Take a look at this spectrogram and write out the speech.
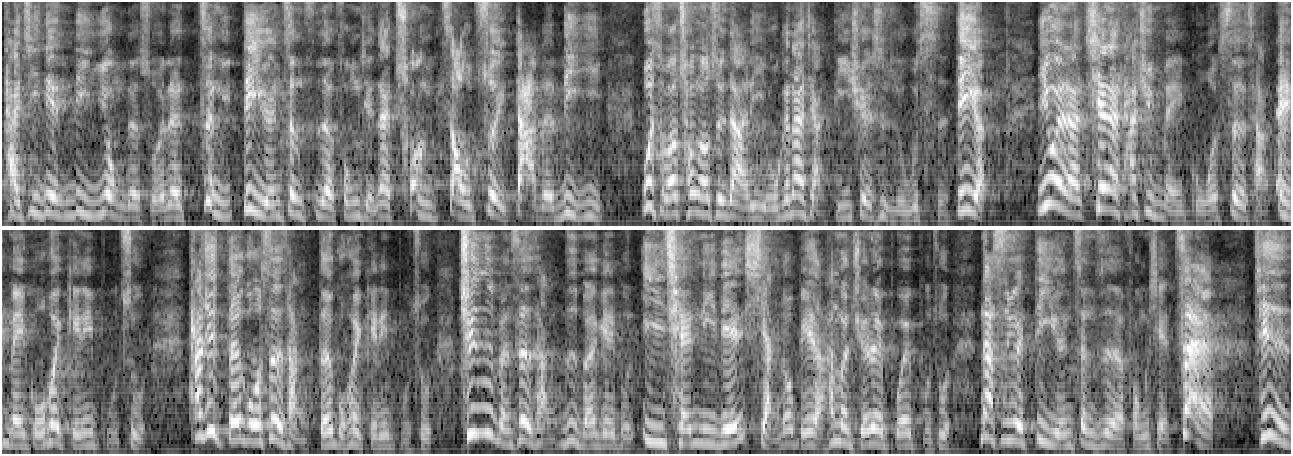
台积电利用的所谓的政地缘政治的风险，在创造最大的利益。为什么要创造最大的利益？我跟他讲，的确是如此。第一个。因为呢，现在他去美国设厂，哎，美国会给你补助；他去德国设厂，德国会给你补助；去日本设厂，日本会给你补助。以前你连想都别想，他们绝对不会补助，那是因为地缘政治的风险。再来，其实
